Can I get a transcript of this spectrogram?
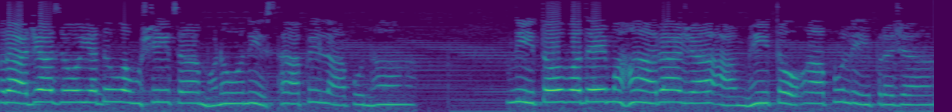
राजा जो यदुवंशीचा म्हणून स्थापिला पुन्हा. नीतो वदे महाराजा आम्ही तो आपुली प्रजा.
